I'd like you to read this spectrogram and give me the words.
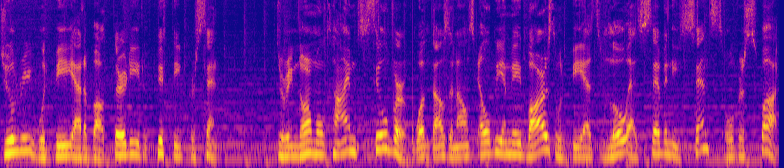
Jewelry would be at about 30 to 50%. During normal times, silver 1000 ounce LBMA bars would be as low as 70 cents over spot,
